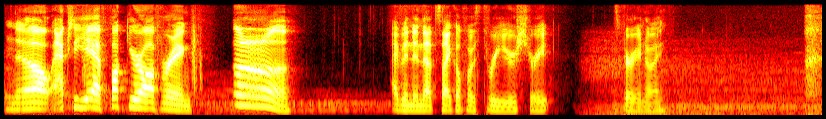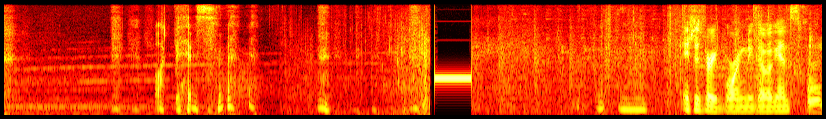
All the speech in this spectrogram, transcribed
No, actually, yeah, fuck your offering. Ugh. I've been in that cycle for three years straight. It's very annoying. fuck this. it's just very boring to go against. お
